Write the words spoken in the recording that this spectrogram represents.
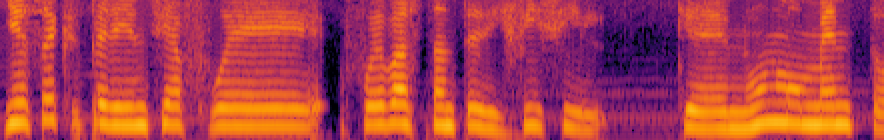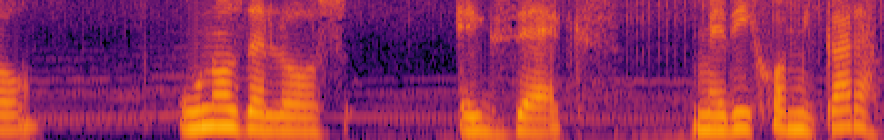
Y esa experiencia fue, fue bastante difícil, que en un momento uno de los execs me dijo a mi cara,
